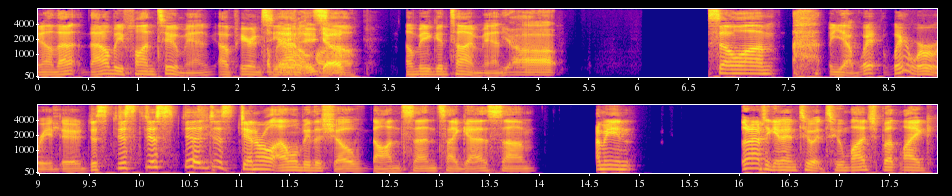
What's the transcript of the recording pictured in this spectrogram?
you know that that'll be fun too, man. Up here in Okay, Seattle, there you go. so that'll be a good time, man. Yeah. So um, yeah, where where were we, dude? Just just just uh, just general MLB the Show nonsense, I guess. Um, I mean, we don't have to get into it too much, but like,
